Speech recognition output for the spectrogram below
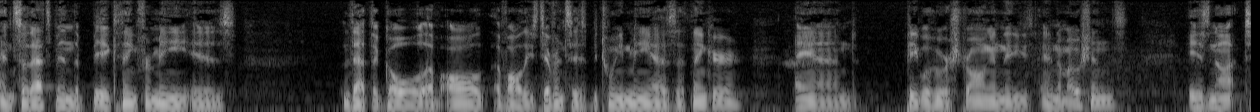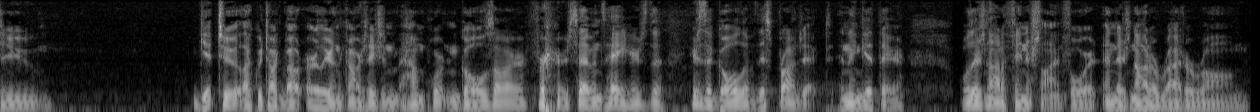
And so that's been the big thing for me is that the goal of all of all these differences between me as a thinker and people who are strong in these in emotions is not to get to like we talked about earlier in the conversation how important goals are for sevens. Hey here's the here's the goal of this project and then get there. Well there's not a finish line for it and there's not a right or wrong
